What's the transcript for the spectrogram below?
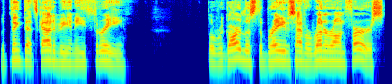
Would think that's got to be an E3. But regardless, the Braves have a runner on first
